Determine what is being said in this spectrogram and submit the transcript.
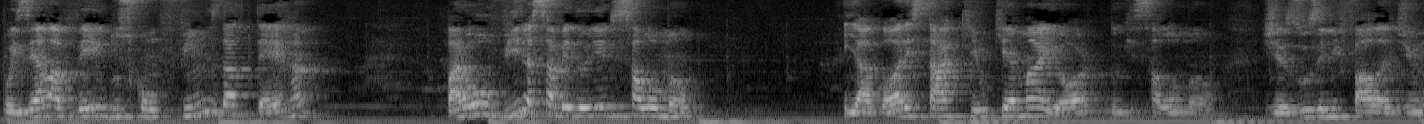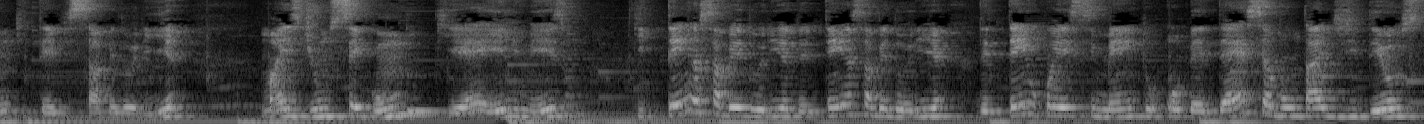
pois ela veio dos confins da terra para ouvir a sabedoria de Salomão. E agora está aqui o que é maior do que Salomão. Jesus ele fala de um que teve sabedoria, mas de um segundo, que é ele mesmo, que tem a sabedoria, detém a sabedoria, detém o conhecimento, obedece à vontade de Deus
